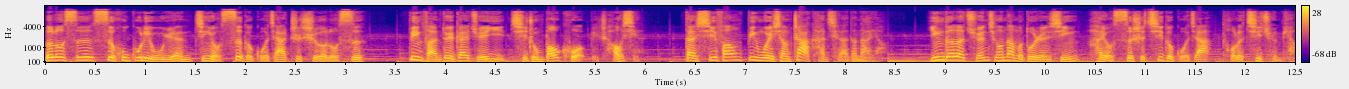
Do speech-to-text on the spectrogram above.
俄罗斯似乎孤立无援，仅有四个国家支持俄罗斯，并反对该决议，其中包括北朝鲜。但西方并未像乍看起来的那样，赢得了全球那么多人心，还有四十七个国家投了弃权票，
